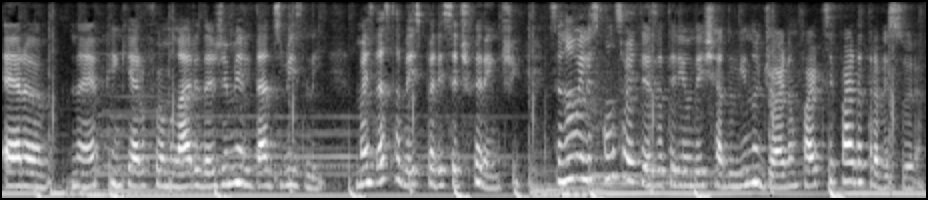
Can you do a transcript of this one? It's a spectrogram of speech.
era na época em que era o formulário das gemelidades Weasley, mas desta vez parecia diferente. Senão eles com certeza teriam deixado Lino Jordan participar da travessura.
